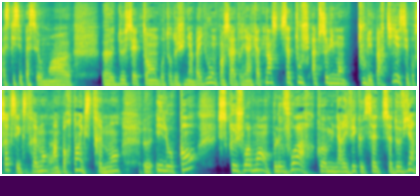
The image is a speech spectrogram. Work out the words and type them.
à ce qui s'est passé au mois de septembre autour de Julien Bayou, on pense à Adrien Quatennens. Ça touche absolument tous les partis, et c'est pour ça que c'est extrêmement important, extrêmement éloquent. Ce que je vois, moi, on peut le voir comme une arrivée que ça, devient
